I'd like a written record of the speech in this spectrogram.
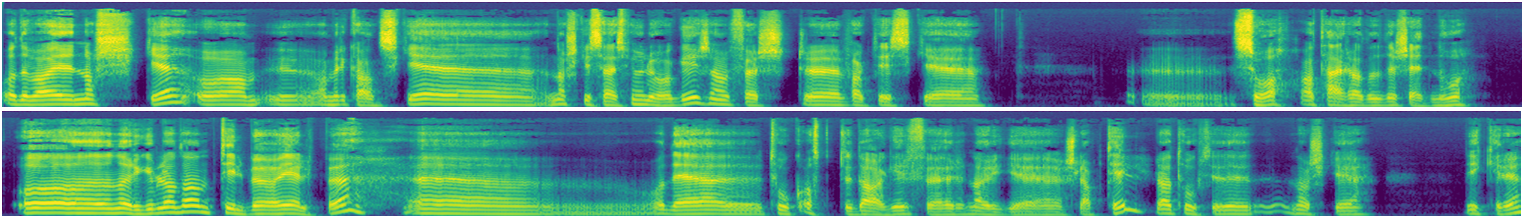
Og det var norske og amerikanske norske seismologer som først eh, faktisk eh, eh, så at her hadde det skjedd noe. Og Norge blant annet tilbød å hjelpe, og det tok åtte dager før Norge slapp til. Da tok det norske dykkere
